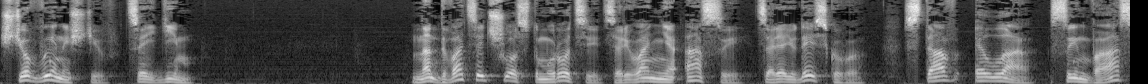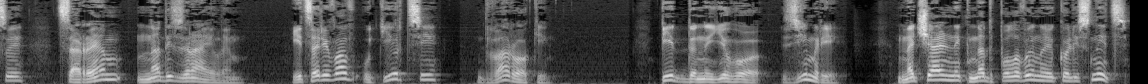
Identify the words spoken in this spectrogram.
що винищив цей дім. На 26-му році царювання Аси, царя юдейського, став Елла, син Вааси, царем над Ізраїлем, і царював у тірці два роки. Підданий його зімрі, начальник над половиною колісниць,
